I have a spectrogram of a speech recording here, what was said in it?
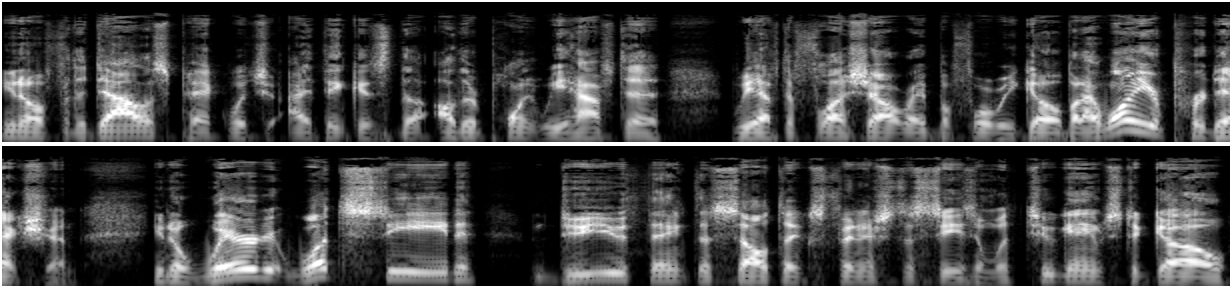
you know, for the Dallas pick, which I think is the other point we have to we have to flesh out right before we go. But I want your prediction. You know, where what seed do you think the Celtics finish the season with two games to go?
